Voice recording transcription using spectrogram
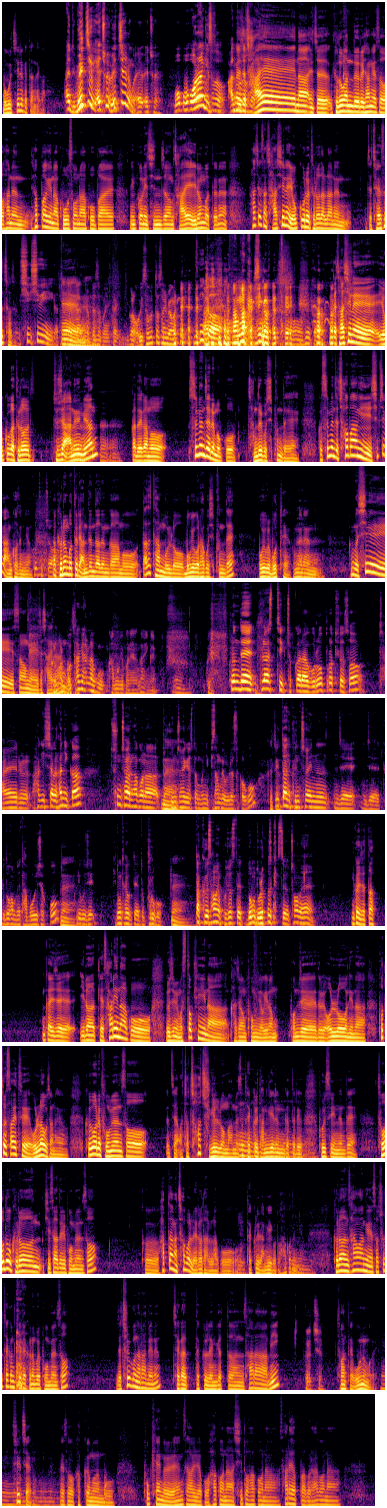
목을 찌르겠다 내가. 아니 왜 찌르 애초에 왜 찌르는 거예요 애초에? 원하는 게 있어서 안 그러니까 이제 자해나 이제 교도관들을 향해서 하는 협박이나 고소나 고발, 인권위 진정, 자해 이런 것들은 사실상 자신의 욕구를 들어달라는 이제 제스처죠. 시, 시위 같은 예. 약간 옆에서 보니까 이걸 어디서부터 설명을 해야 돼? 그러니까 막막하신 것 같아. 어, 그러니까 그러니까 자신의 욕구가 들어주지 않으면 예, 예. 그러니까 내가 뭐 수면제를 먹고 잠들고 싶은데 그 수면제 처방이 쉽지가 않거든요. 그렇겠죠. 그러니까 그런 것들이 안 된다든가 뭐 따뜻한 물로 목욕을 하고 싶은데 목욕을 못 해요. 그러면은 네. 그런 거 시위성의 이제 자해를 하는 거죠. 못하게 하려고 감옥에 보내는 거 아닌가요? 그런데 플라스틱 젓가락으로 부러뜨려서 자해를 하기 시작을 하니까 순찰을 하거나 네. 근처에 계셨던 분이 비상벨 울렸을 거고 그렇죠. 일단 근처에 있는 이제 이제 교도관분들 다 모이셨고 네. 그리고 이제 기동타격대도 부르고 네. 딱그 상황을 보셨을 때 너무 놀라셨겠어요 처음에 그러니까 이제 딱 그러니까 이제 이렇게 살인하고 요즘에 뭐 스토킹이나 가정 폭력 이런 범죄들 언론이나 포털 사이트에 올라오잖아요. 그거를 보면서 이제 저쳐 죽일 놈 하면서 음, 댓글 음, 당기는 음, 것들을 음, 볼수 있는데 저도 그런 기사들을 보면서 그 합당한 처벌 내려달라고 음. 댓글 남기기도 하거든요. 음. 그런 상황에서 출퇴근길에 그런 걸 보면서 이제 출근을 하면은 제가 댓글 남겼던 사람이 그렇죠. 저한테 오는 거예요. 음, 실제로. 음, 음. 그래서 가끔은 뭐 폭행을 행사하려고 하거나 시도하거나 살해 협박을 하거나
